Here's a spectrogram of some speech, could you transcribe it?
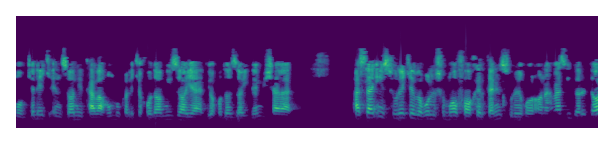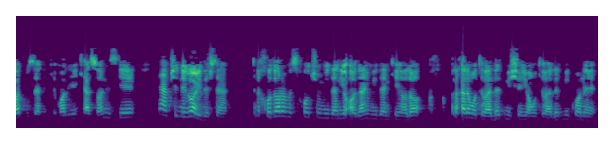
ممکنه یک انسانی توهم بکنه که خدا میزاید یا خدا زاییده می‌شود. اصلا این سوره که به قول شما فاخرترین سوره قرآن هم هست این داره داد می‌زنه که مال یک کسانی است که همچین نگاهی داشتن. یعنی خدا رو مثل خودشون میدن یا آدم میدن که حالا بالاخره متولد میشه یا متولد می‌کنه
